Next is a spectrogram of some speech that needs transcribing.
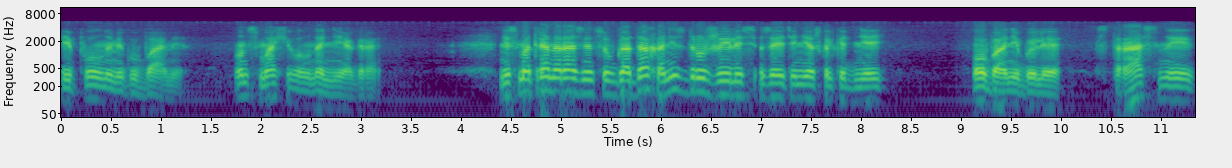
и полными губами. Он смахивал на негра. Несмотря на разницу в годах, они сдружились за эти несколько дней. Оба они были страстные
